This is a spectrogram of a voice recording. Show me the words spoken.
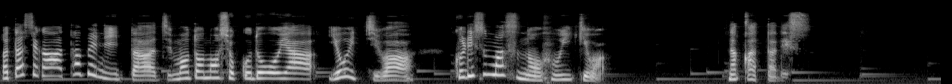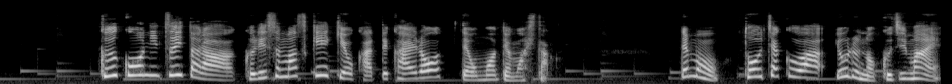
私が食べに行った地元の食堂や夜市はクリスマスの雰囲気はなかったです。空港に着いたらクリスマスケーキを買って帰ろうって思ってました。でも到着は夜の9時前。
